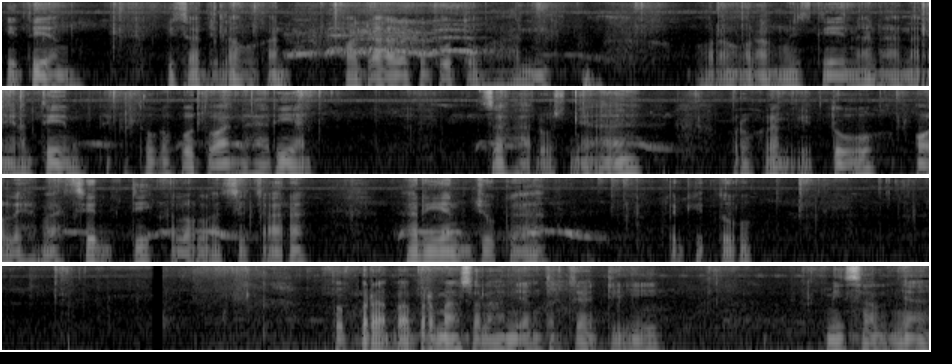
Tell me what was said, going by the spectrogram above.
itu yang bisa dilakukan. Padahal kebutuhan orang-orang miskin anak-anak yatim itu kebutuhan harian. Seharusnya program itu oleh masjid dikelola secara harian juga. Begitu. Beberapa permasalahan yang terjadi misalnya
